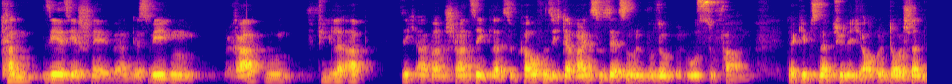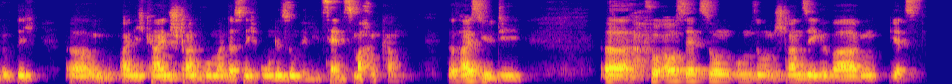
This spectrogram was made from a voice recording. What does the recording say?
kann sehr, sehr schnell werden. Deswegen raten viele ab, sich einfach einen Strandsegler zu kaufen, sich da reinzusetzen und so loszufahren. Da gibt's natürlich auch in Deutschland wirklich ähm, eigentlich keinen Strand, wo man das nicht ohne so eine Lizenz machen kann. Das heißt, die, die äh, Voraussetzung, um so einen Strandsegelwagen jetzt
